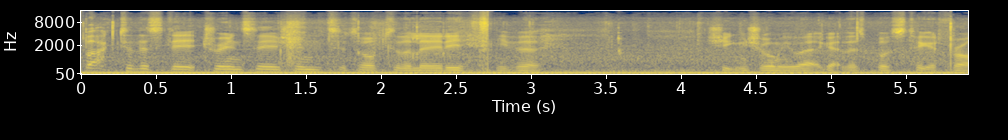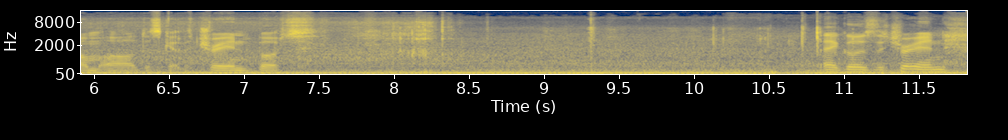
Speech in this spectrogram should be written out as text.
back to the state train station to talk to the lady. Either she can show me where to get this bus ticket from or I'll just get the train, but there goes the train.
